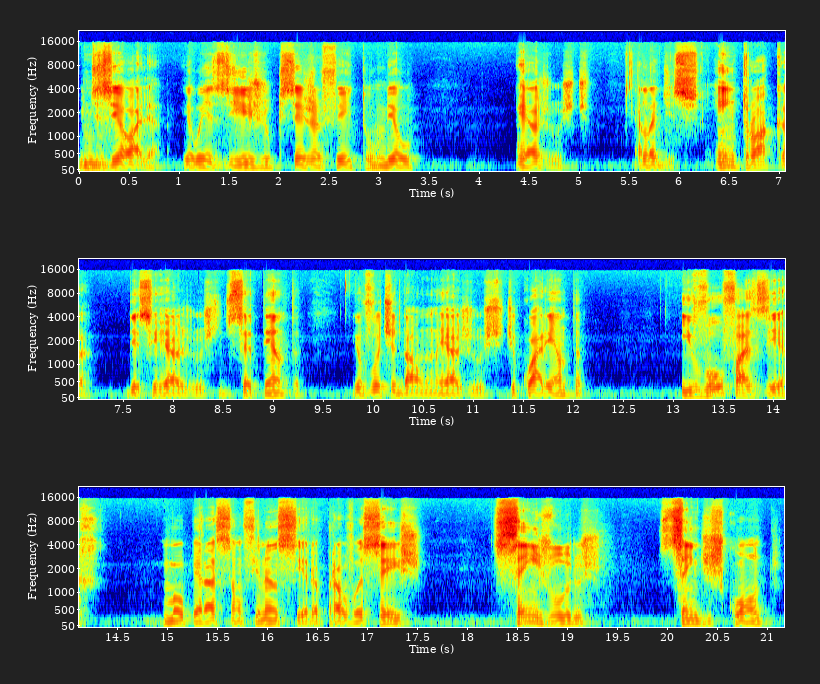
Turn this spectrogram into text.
e dizer, olha, eu exijo que seja feito o meu reajuste. Ela disse, em troca desse reajuste de 70, eu vou te dar um reajuste de 40 e vou fazer uma operação financeira para vocês sem juros, sem desconto,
